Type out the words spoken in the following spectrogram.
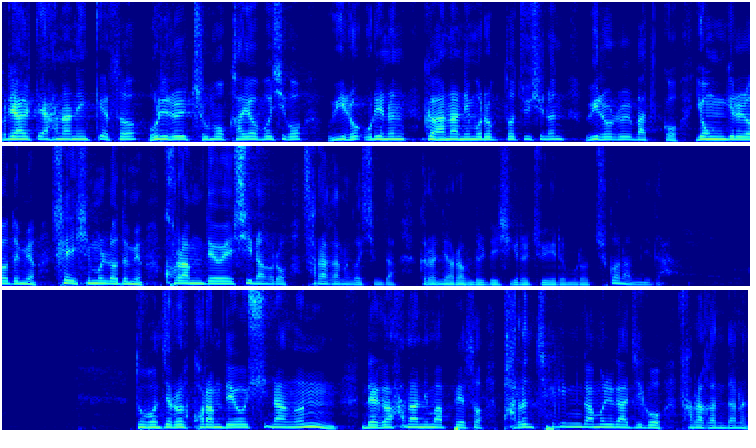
그리할 때 하나님께서 우리를 주목하여 보시고 위로 우리는 그 하나님으로부터 주시는 위로를 받고 용기를 얻으며 새 힘을 얻으며 코람데오의 신앙으로 살아가는 것입니다. 그런 여러분들 되시기를 주의 이름으로 축원합니다. 두 번째로 코람데오 신앙은 내가 하나님 앞에서 바른 책임감을 가지고 살아간다는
